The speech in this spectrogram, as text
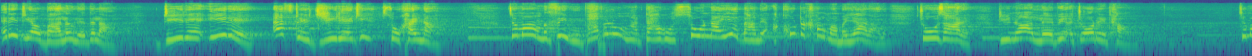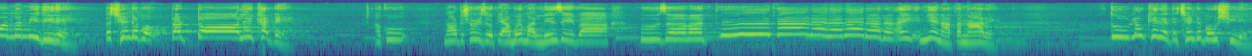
အဲ့ဒီတယောက်ဘာလုပ်လဲသလား D တွေ E တွေ F တွေ G တွေအထိဆိုခိုင်းတာကျမမသိဘူးဘာဖြစ်လို့ငါဒါကိုစိုးနိုင်ရဲ့သားနဲ့အခုတစ်ခေါက်မှမရတာလဲစူးစားတယ်ဒီနားလေပြီးအကျော်တွေထောင် ကျမမမိသေးတယ်တချင်းတစ်ပုတ်တော်တော်လေးခတ်တယ်အခုနောက်တချို့ဆိုပြန်ပွဲမှာလင်းစေပါဟူဇာပါတူဒါဒါဒါဒါဒါဒါအဲ့အမျက်နာတနာတယ်သူလှုပ်ခဲ့တဲ့တချင်းတစ်ပုတ်ရှိတယ်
